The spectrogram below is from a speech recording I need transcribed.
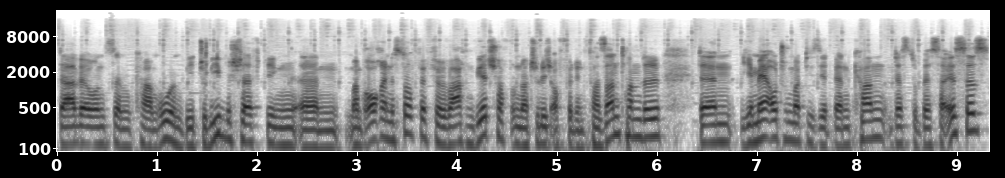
da wir uns im KMU, im B2B beschäftigen, ähm, man braucht eine Software für Warenwirtschaft und natürlich auch für den Versandhandel, denn je mehr automatisiert werden kann, desto besser ist es.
